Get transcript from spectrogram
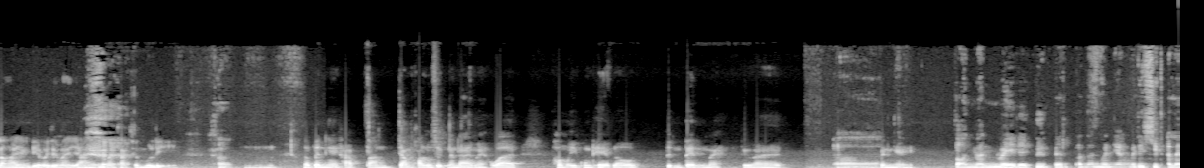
เราให้อย่างเดียวใช่ไหมย้ายมาจากชลบุรีครับอืม แล้วเป็นไงครับ ตอนจำความรู้สึกนั้นได้ไหมว่าพอมาอยู่กรุงเทพแล้วตื่นเต้นไหมหรือว่าเอ่อเป็นไง ตอนนั้นไม่ได้ตื่นเต้นตอนนั้นเหมือนยังไม่ได้คิดอะไร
